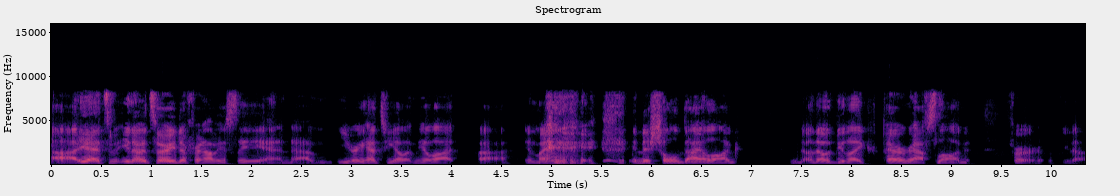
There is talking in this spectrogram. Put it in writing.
uh, yeah, it's you know it's very different, obviously, and um, Yuri had to yell at me a lot uh, in my initial dialogue. You know, that would be like paragraphs long for you know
